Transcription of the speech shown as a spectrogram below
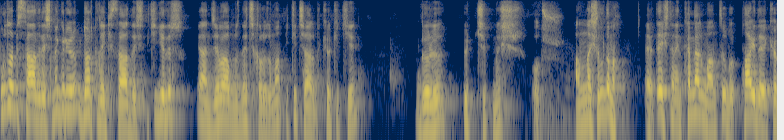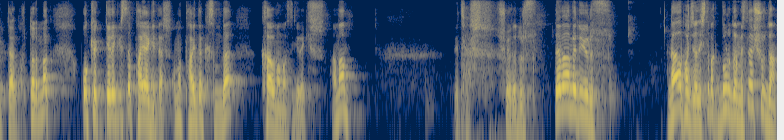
Burada bir sadeleşme görüyorum. 4 ile 2 sadeleşir. 2 gelir. Yani cevabımız ne çıkar o zaman? 2 çarpı kök 2 bölü 3 çıkmış olur. Anlaşıldı mı? Evet eşlenin temel mantığı bu. Paydayı kökten kurtarmak o kök gerekirse paya gider. Ama payda kısmında kalmaması gerekir. Tamam? Yeter. Şöyle dursun. Devam ediyoruz. Ne yapacağız işte bak burada mesela şuradan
